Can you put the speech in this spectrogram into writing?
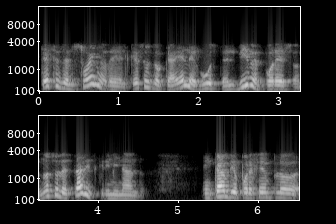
que ese es el sueño de él, que eso es lo que a él le gusta, él vive por eso, no se lo está discriminando. En cambio, por ejemplo,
